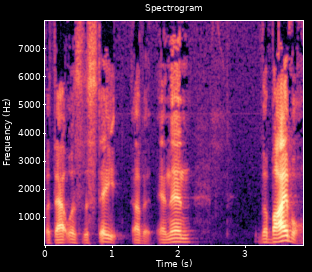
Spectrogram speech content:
But that was the state of it. And then the Bible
